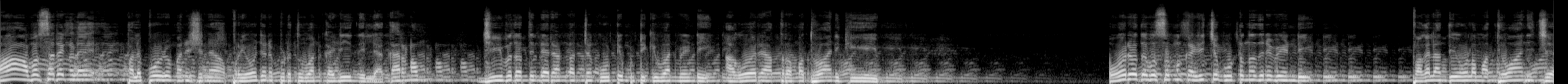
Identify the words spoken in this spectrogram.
ആ അവസരങ്ങളെ പലപ്പോഴും മനുഷ്യന് പ്രയോജനപ്പെടുത്തുവാൻ കഴിയുന്നില്ല. കാരണം ജീവിതത്തിന്റെ രണ്ടറ്റം കൂട്ടിമുട്ടിക്കുവാൻ വേണ്ടി അഹോരാത്രം അധ്വാനിക്കുകയും ഓരോ ദിവസവും കഴിച്ചു കൂട്ടുന്നതിന് വേണ്ടി പകലന്തിയോളം അധ്വാനിച്ച്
